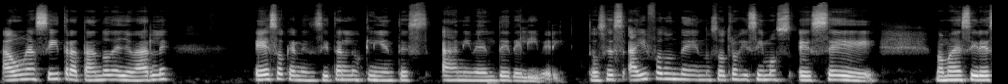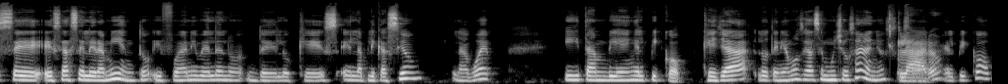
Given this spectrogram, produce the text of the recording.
aún así tratando de llevarle eso que necesitan los clientes a nivel de delivery. Entonces ahí fue donde nosotros hicimos ese, vamos a decir, ese, ese aceleramiento y fue a nivel de lo, de lo que es la aplicación, la web y también el pick-up, que ya lo teníamos de hace muchos años. Claro. el pick-up.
